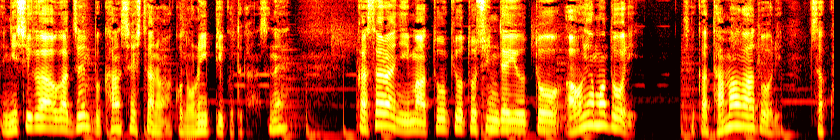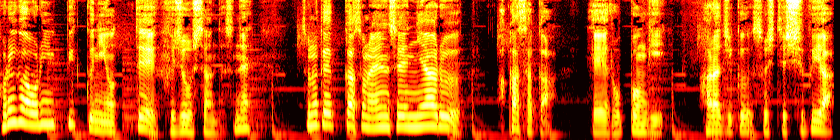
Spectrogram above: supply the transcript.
西側が全部完成したのはこのオリンピックというかですね。かさらにまあ東京都心でいうと青山通りそれから玉川通り実はこれがオリンピックによって浮上したんですね。その結果その沿線にある赤坂、えー、六本木原宿そして渋谷、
